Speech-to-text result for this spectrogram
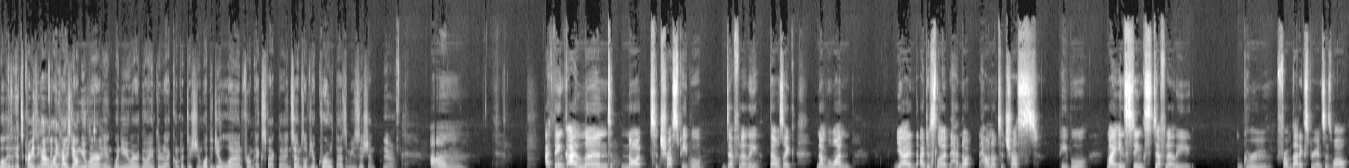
Well, it, it's crazy how the like how young you were in when you were going through that competition. What did you learn from X Factor in terms of your growth as a musician? Yeah. Um, I think I learned not to trust people. Definitely, that was like number one. Yeah, I just learned how not how not to trust people. My instincts definitely grew from that experience as well,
